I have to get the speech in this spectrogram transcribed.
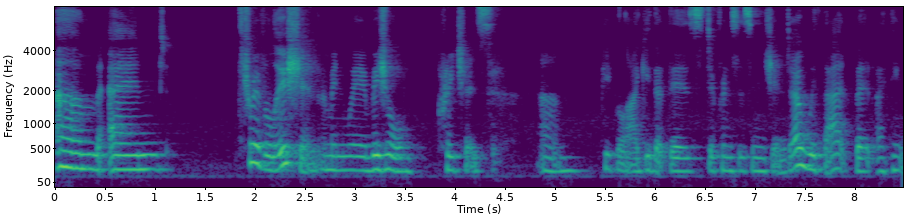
Um, and through evolution, I mean, we're visual creatures. Um, people argue that there's differences in gender with that, but I think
